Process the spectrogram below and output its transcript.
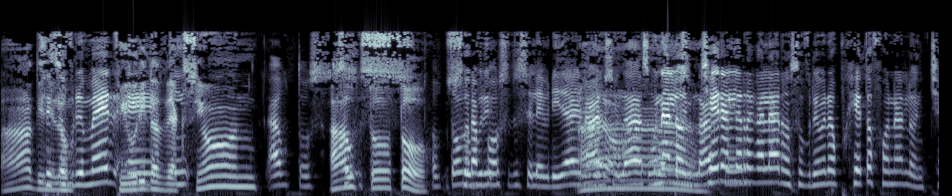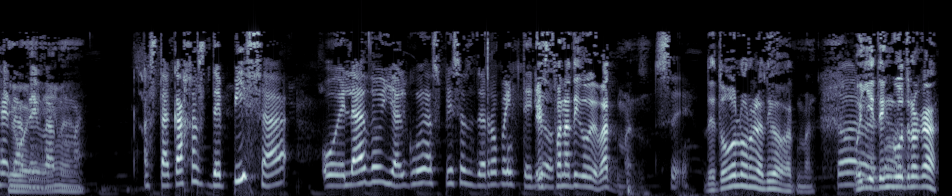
Ah, tiene Sí, su los- primer, figuritas eh, de in- acción, Autos. autos, todo. Autógrafos de celebridades Ah, relacionadas Una lonchera le regalaron, su primer objeto fue una lonchera de. Batman. Hasta cajas de pizza o helado y algunas piezas de ropa interior. Es fanático de Batman. Sí. De todo lo relativo a Batman. Todo Oye, tengo otro acá.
